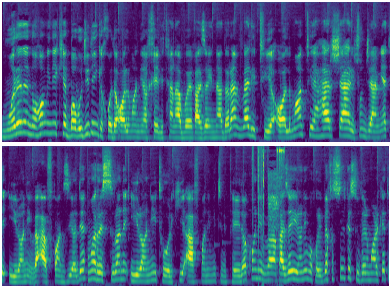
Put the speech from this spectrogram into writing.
مورد نهم اینه که با وجود اینکه خود آلمانیا خیلی تنوع غذایی ندارن ولی توی آلمان توی هر شهری چون جمعیت ایرانی و افغان زیاده شما رستوران ایرانی ترکی افغانی می‌تونی پیدا کنی و غذای ایرانی بخوری. به خصوص که سوپرمارکت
